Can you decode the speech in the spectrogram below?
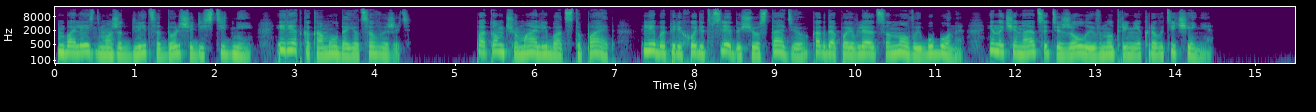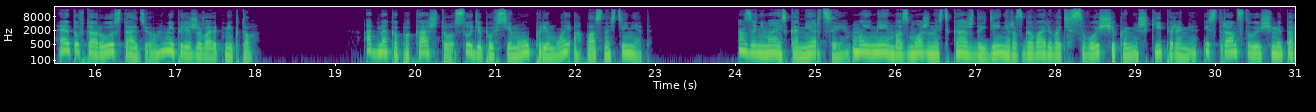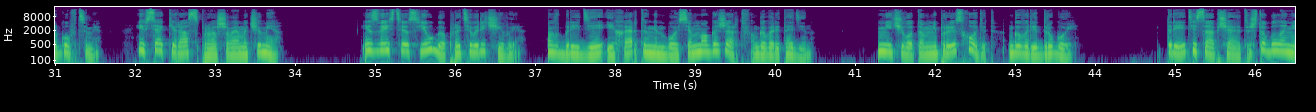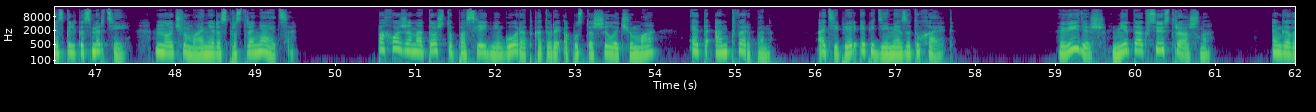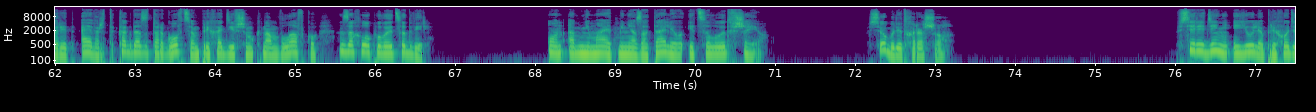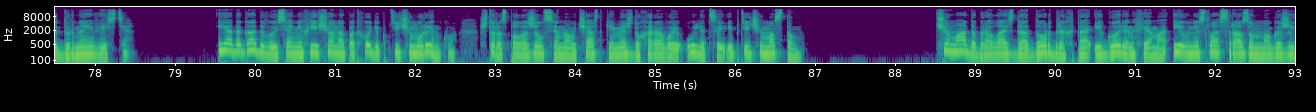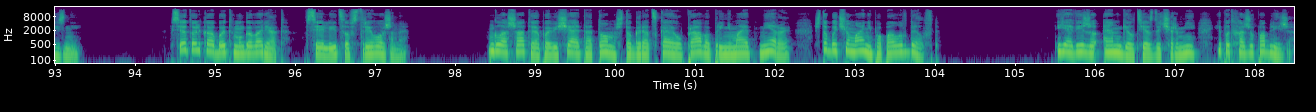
Болезнь может длиться дольше десяти дней, и редко кому удается выжить. Потом чума либо отступает, либо переходит в следующую стадию, когда появляются новые бубоны и начинаются тяжелые внутренние кровотечения. Эту вторую стадию не переживает никто. Однако пока что, судя по всему, прямой опасности нет. Занимаясь коммерцией, мы имеем возможность каждый день разговаривать с возчиками, шкиперами и странствующими торговцами, и всякий раз спрашиваем о чуме. Известия с юга противоречивые. «В Бриде и Хертингенбосе много жертв», — говорит один. «Ничего там не происходит», — говорит другой. Третий сообщает, что было несколько смертей, но чума не распространяется. Похоже на то, что последний город, который опустошила чума, это Антверпен, а теперь эпидемия затухает. «Видишь, не так все и страшно», — говорит Эверт, когда за торговцем, приходившим к нам в лавку, захлопывается дверь. Он обнимает меня за талию и целует в шею. «Все будет хорошо». В середине июля приходят дурные вести. Я догадываюсь о них еще на подходе к птичьему рынку, что расположился на участке между Хоровой улицей и Птичьим мостом. Чума добралась до Дордрехта и Горенхема и унесла сразу много жизней. Все только об этом говорят, все лица встревожены. Глашатый оповещает о том, что городская управа принимает меры, чтобы чума не попала в Делфт. Я вижу Энгелте с дочерьми и подхожу поближе.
